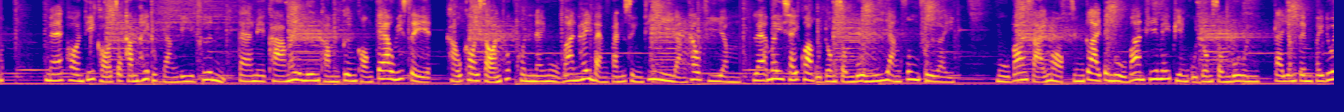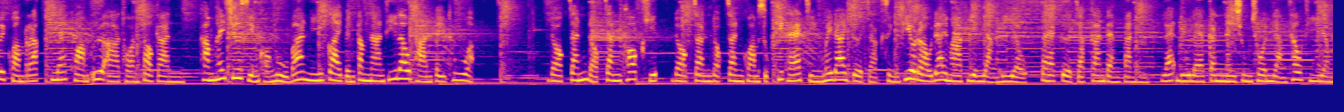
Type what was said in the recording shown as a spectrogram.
แม้พรที่ขอจะทำให้ทุกอย่างดีขึ้น แต่เมคาไม่ลืมคำเตือนของแก้ววิเศษ เขาคอยสอนทุกคนในหมู่บ้านให้แบ่งปันสิ่งที่มีอย่างเท่าเทียม และไม่ใช้ความอุดมสมบูรณ์นี้อย่างฟุ่มเฟือย หมู่บ้านสายหมอกจึงกลายเป็นหมู่บ้านที่ไม่เพียงอุดมสมบูรณ์แต่ยังเต็มไปด้วยความรักและความเอื้ออาทรต่อกันทำให้ชื่อเสียงของหมู่บ้านนี้กลายเป็นตำนานที่เล่าขานไปทั่ว ดอกจันดอกจันข้อคิด ดอกจันดอกจันความสุขที่แท้จริงไม่ได้เกิดจากสิ่งที่เราได้มาเพียงอย่างเดียว แต่เกิดจากการแบ่งปัน และดูแลกันในชุมชนอย่างเท่าเทียม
